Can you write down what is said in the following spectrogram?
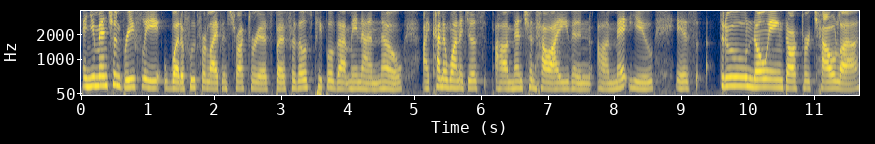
And you mentioned briefly what a Food for Life instructor is, but for those people that may not know, I kind of want to just uh, mention how I even uh, met you. Is through knowing Dr. Chawla,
